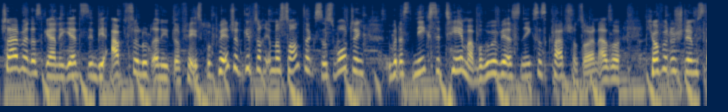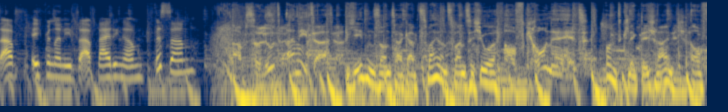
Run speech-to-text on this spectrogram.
Schreib mir das gerne jetzt in die Absolut Anita Facebook-Page. Dort gibt's auch immer sonntags das Voting über das nächste Thema, worüber wir als nächstes quatschen sollen. Also ich hoffe, du stimmst ab. Ich bin Anita Ableidinger. Bis dann. Absolut Anita. Jeden Sonntag ab 22 Uhr auf Krone Hit. Und klick dich rein auf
